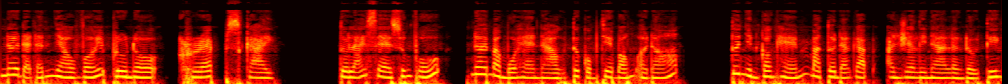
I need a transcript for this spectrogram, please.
nơi đã đánh nhau với Bruno Krebsky. Tôi lái xe xuống phố, nơi mà mùa hè nào tôi cũng chơi bóng ở đó. Tôi nhìn con hẻm mà tôi đã gặp Angelina lần đầu tiên.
